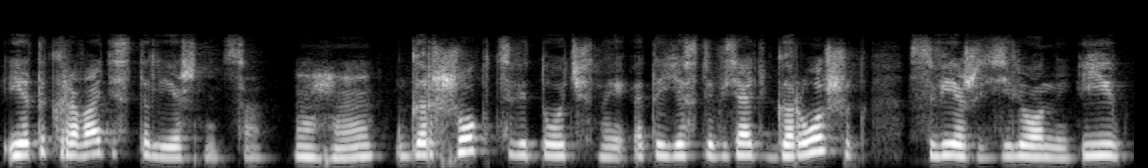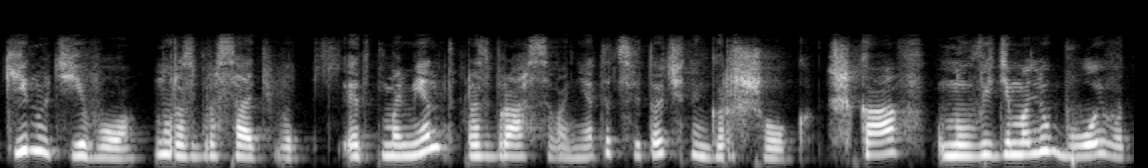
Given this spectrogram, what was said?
И это кровать и столешница. Угу. Горшок цветочный. Это если взять горошек свежий, зеленый, и кинуть его, ну, разбросать вот этот момент разбрасывания, это цветочный горшок. Шкаф, ну, видимо, любой, вот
